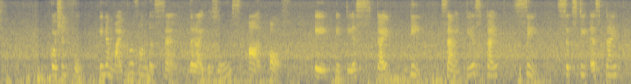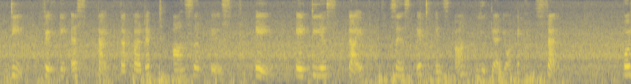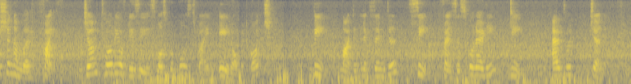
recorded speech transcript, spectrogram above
Question 4. In a microfungal cell, the ribosomes are of A. 80S type B. 70S type C. 60S type D. 50S type. The correct answer is A. 80S type since it is a eukaryotic cell. Question number 5. Germ theory of disease was proposed by A. Robert Koch, B. Martin Alexander, C. Francisco Redi, D. Edward Jenner.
